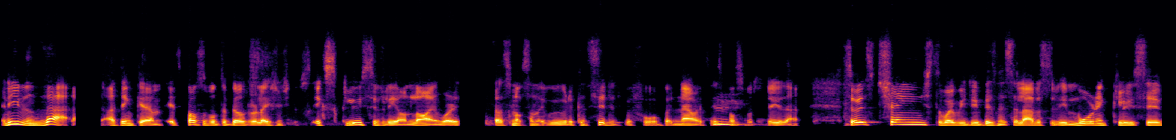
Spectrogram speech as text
And even that, I think um, it's possible to build relationships exclusively online, whereas that's not something we would have considered before, but now it's, it's mm. possible to do that. So it's changed the way we do business, allowed us to be more inclusive,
